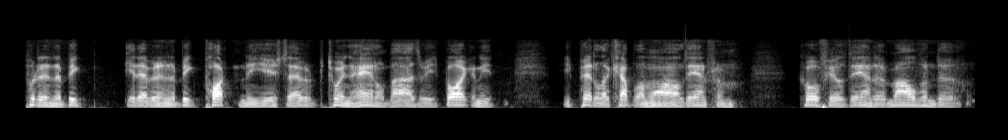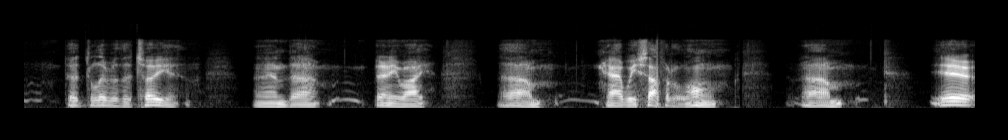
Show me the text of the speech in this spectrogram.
put it in a big, he'd have it in a big pot, and he used to have it between the handlebars of his bike, and he'd he'd pedal a couple of miles down from Caulfield down to Malvern to to deliver the tea, and uh, but anyway, um, how we suffered along. Um, yeah,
